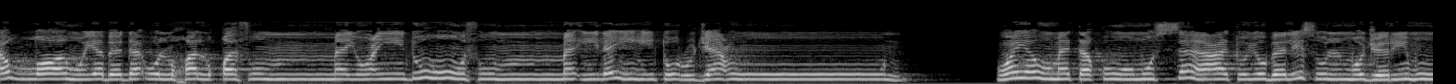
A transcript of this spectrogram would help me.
الله يبدأ الخلق ثم يعيده ثم إليه ترجعون. ويوم تقوم الساعة يبلس المجرمون.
